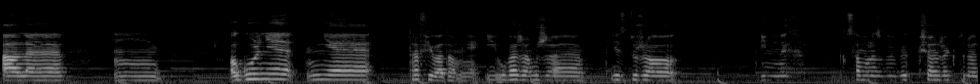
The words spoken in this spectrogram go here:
Ale mm, ogólnie nie trafiła do mnie i uważam, że jest dużo innych samorozwojowych książek, które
